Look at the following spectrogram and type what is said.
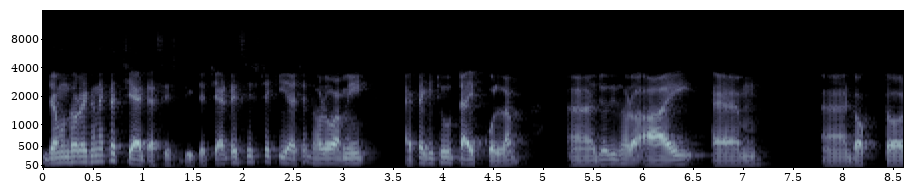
যেমন ধরো এখানে একটা চ্যাট অ্যাসিস্ট দিয়েছে। চ্যাট অ্যাসিস্টে কী আছে? ধরো আমি একটা কিছু টাইপ করলাম যদি ধরো আই অ্যাম ডক্টর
